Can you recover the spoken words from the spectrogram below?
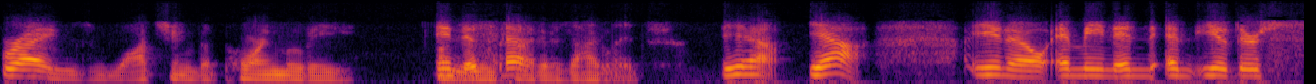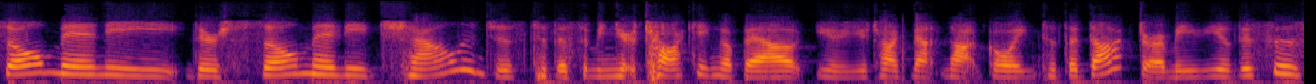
right. who's watching the porn movie on In the inside head. of his eyelids. Yeah, yeah. You know, I mean, and and you know, there's so many there's so many challenges to this. I mean, you're talking about you know you're talking about not going to the doctor. I mean, you know, this is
